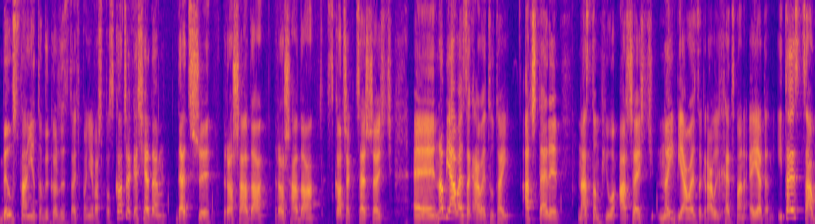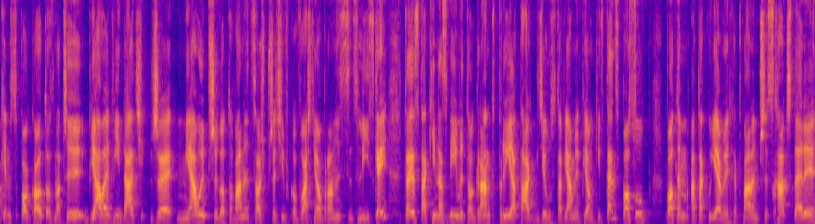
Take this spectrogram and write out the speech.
był w stanie to wykorzystać, ponieważ po skoczek E7, D3, roszada, roszada, skoczek C6, e, no białe zagrały tutaj A4, nastąpiło A6, no i białe zagrały hetman E1. I to jest całkiem spoko, to znaczy białe widać, że miały przygotowany coś przeciwko właśnie obrony sycylijskiej. To jest taki, nazwijmy to Grand Prix atak, gdzie ustawiamy pionki w ten sposób, potem atakujemy hetmanem przez H4,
